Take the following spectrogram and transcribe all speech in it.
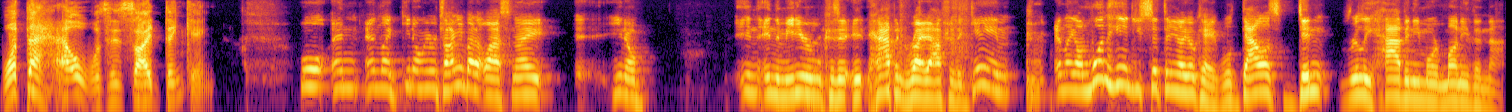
What the hell was his side thinking? Well, and and like you know, we were talking about it last night. Eh, you know, in in the media room because it, it, happened right after the game, and like on one hand, you sit there, and you're like, okay, well, Dallas didn't really have any more money than that.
